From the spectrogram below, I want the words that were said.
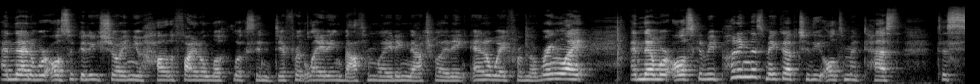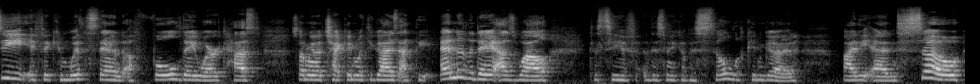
And then we're also going to be showing you how the final look looks in different lighting, bathroom lighting, natural lighting, and away from the ring light. And then we're also going to be putting this makeup to the ultimate test to see if it can withstand a full day wear test. So I'm going to check in with you guys at the end of the day as well to see if this makeup is still looking good by the end. So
